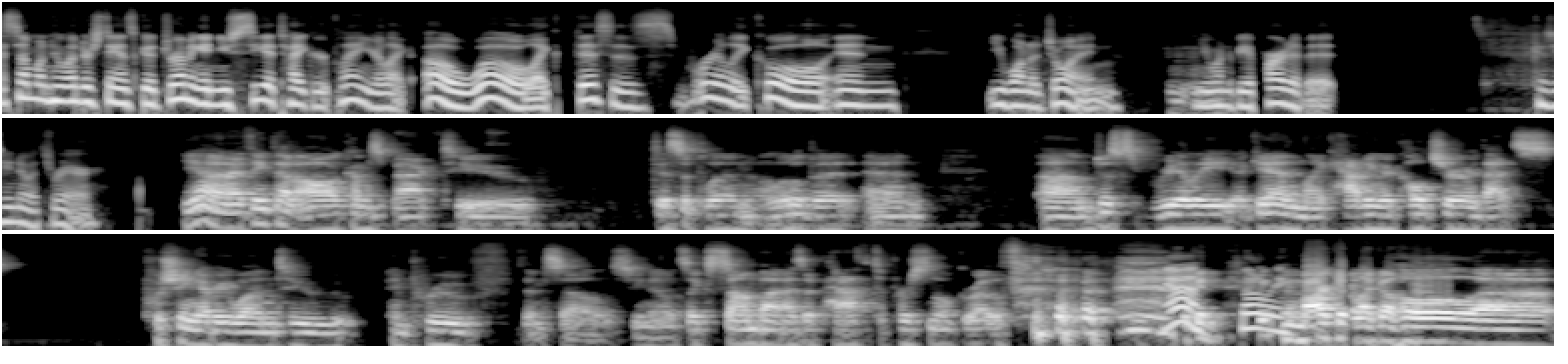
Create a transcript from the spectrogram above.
someone who understands good drumming and you see a tight group playing, you're like, "Oh, whoa, like this is really cool." And you want to join. Mm-hmm. You want to be a part of it because you know it's rare. Yeah, and I think that all comes back to discipline a little bit and um, just really again like having a culture that's pushing everyone to improve themselves you know? It's like samba as a path to personal growth. Yeah we can, totally. we can market like a whole uh,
